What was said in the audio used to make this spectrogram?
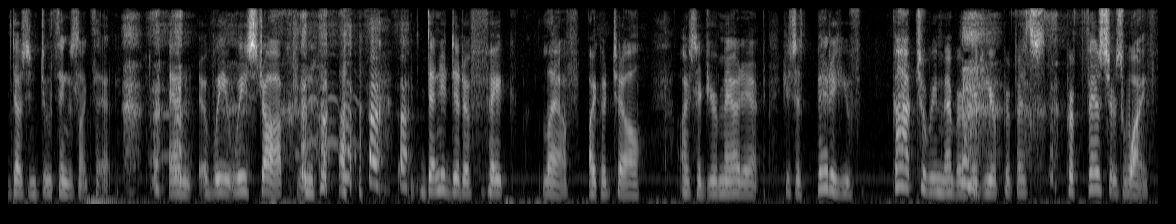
doesn't do things like that. And we, we stopped. And Denny did a fake laugh, I could tell. I said, You're mad at. He says, Betty, you've got to remember that you're profess- professor's wife.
